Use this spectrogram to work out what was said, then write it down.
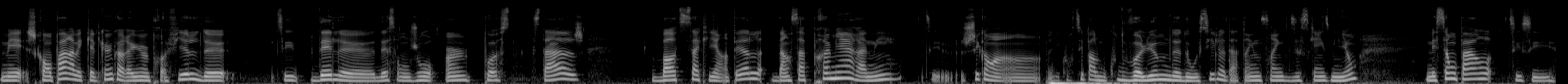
Mais je compare avec quelqu'un qui aurait eu un profil de, dès, son jour 1 post-stage, bâti sa clientèle. Dans sa première année, je sais que les courtiers parlent beaucoup de volume de dossiers, d'atteindre 5, 10, 15 millions. Mais si on parle, c'est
